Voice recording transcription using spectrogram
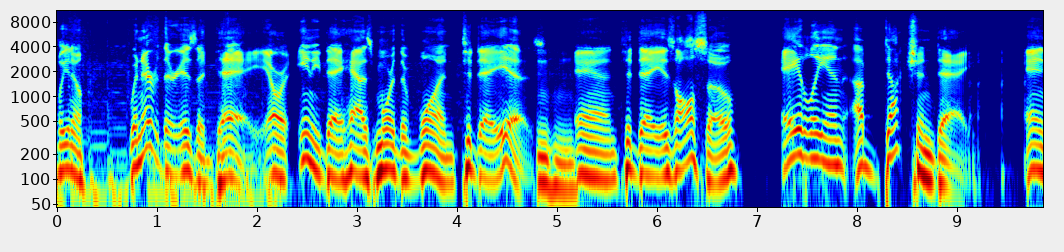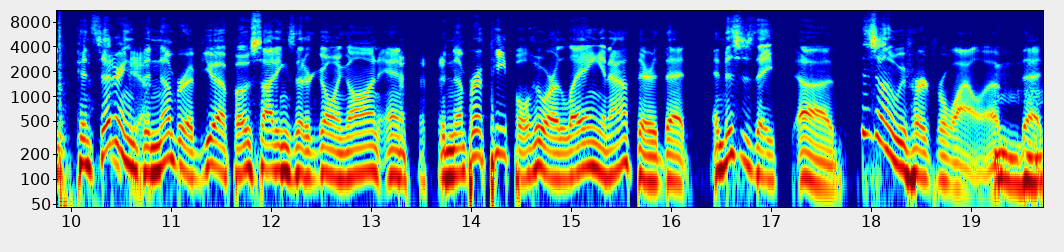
Well, you know, whenever there is a day or any day has more than one, today is. And today is also Alien Abduction Day. And considering Yeah. the number of UFO sightings that are going on and the number of people who are laying it out there that, and this is a, uh, this is something we've heard for a while, uh, that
